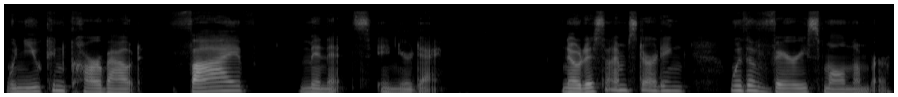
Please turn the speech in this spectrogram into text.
when you can carve out five minutes in your day. Notice I'm starting with a very small number.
